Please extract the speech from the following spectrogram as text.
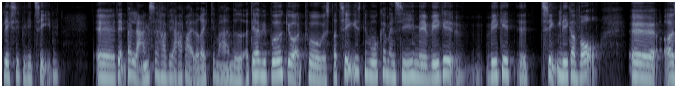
fleksibiliteten, øh, den balance har vi arbejdet rigtig meget med. Og det har vi både gjort på strategisk niveau, kan man sige, med hvilke, hvilke øh, ting ligger hvor, Øh, og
